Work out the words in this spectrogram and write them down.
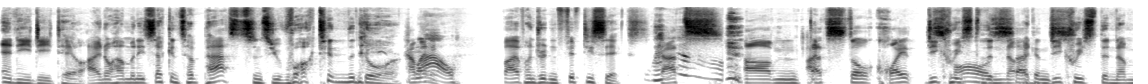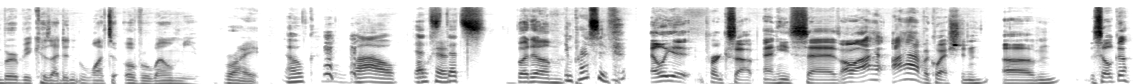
any detail. I know how many seconds have passed since you've walked in the door. How many? wow. 556. That's um, that's still quite Decreased small the nu- I seconds. decreased the number because I didn't want to overwhelm you. Right. Okay. Wow. That's Okay. that's But um, impressive. Elliot perks up and he says, "Oh, I I have a question, um, Silka.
